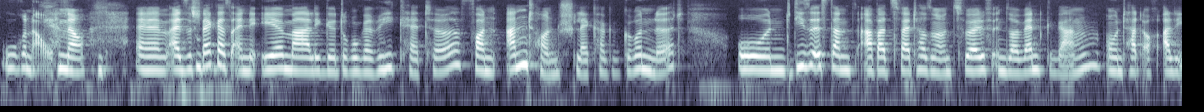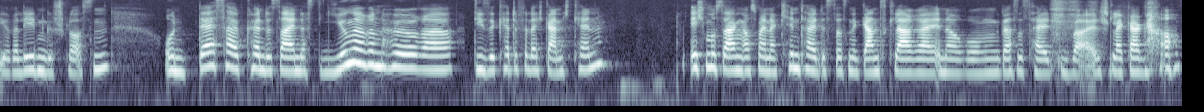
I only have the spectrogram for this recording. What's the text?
Uhren auf. Genau. Ähm, also Schlecker ist eine ehemalige Drogeriekette von Anton Schlecker gegründet. Und diese ist dann aber 2012 insolvent gegangen und hat auch alle ihre Läden geschlossen. Und deshalb könnte es sein, dass die jüngeren Hörer diese Kette vielleicht gar nicht kennen. Ich muss sagen, aus meiner Kindheit ist das eine ganz klare Erinnerung, dass es halt überall Schlecker gab.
